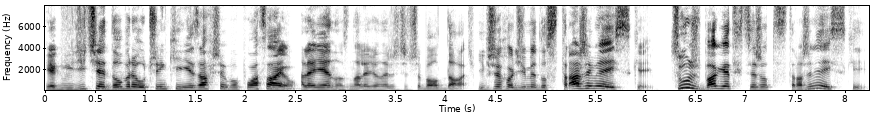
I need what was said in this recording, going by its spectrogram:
jak widzicie, dobre uczynki nie zawsze popłacają. Ale nie no, znalezione rzeczy trzeba oddawać. I przechodzimy do Straży Miejskiej. Cóż, Bagiet, chcesz od Straży Miejskiej?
